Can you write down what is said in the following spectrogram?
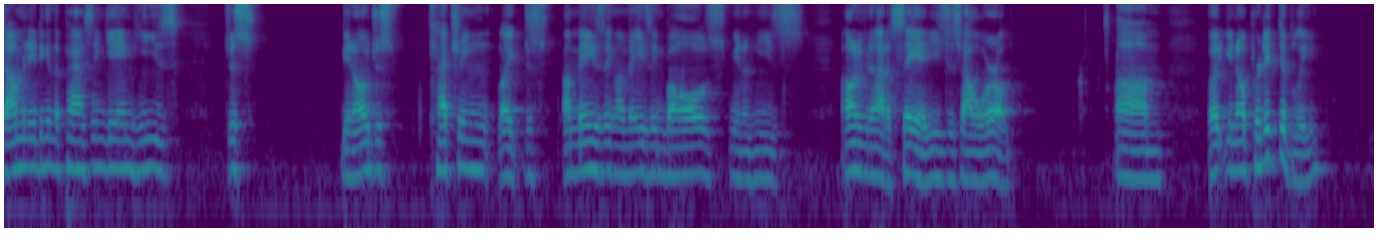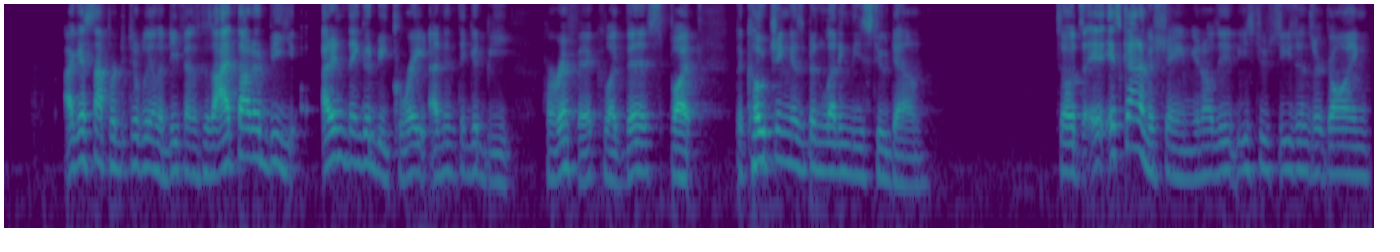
dominating in the passing game. He's just, you know, just catching like just amazing, amazing balls. You know, he's I don't even know how to say it. He's just our world. Um, but you know, predictably, I guess not predictably on the defense because I thought it'd be. I didn't think it'd be great. I didn't think it'd be horrific like this, but the coaching has been letting these two down. So it's it's kind of a shame, you know. The, these two seasons are going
